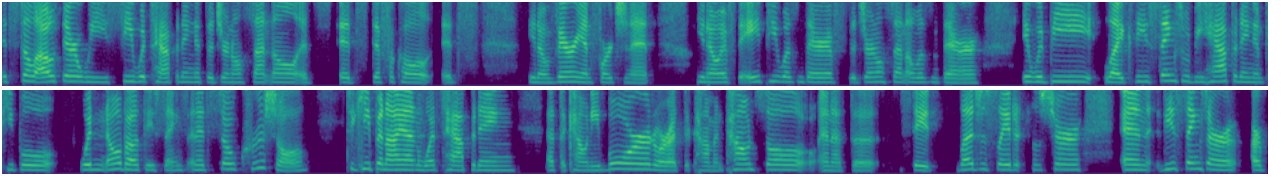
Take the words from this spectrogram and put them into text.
it's still out there we see what's happening at the journal sentinel it's it's difficult it's you know very unfortunate. You know if the ap wasn't there if the journal sentinel wasn't there it would be like these things would be happening and people wouldn't know about these things. And it's so crucial to keep an eye on what's happening at the county board or at the common council and at the state legislature. And these things are are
